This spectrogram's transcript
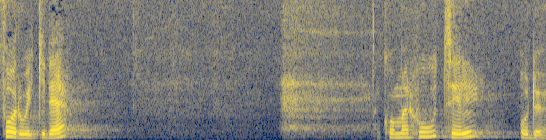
Får hun ikke det, kommer hun til å dø.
